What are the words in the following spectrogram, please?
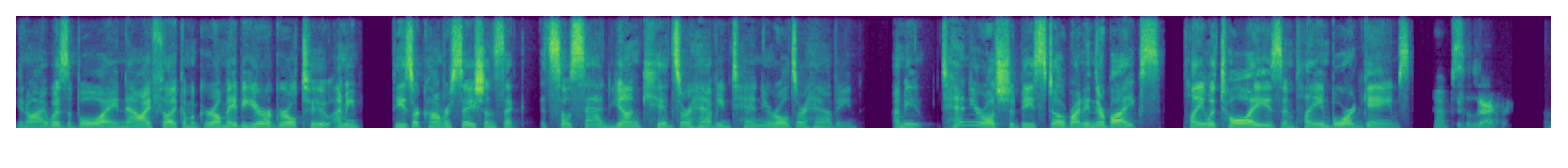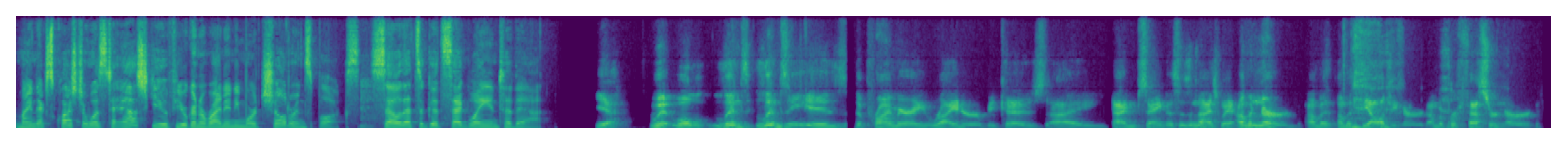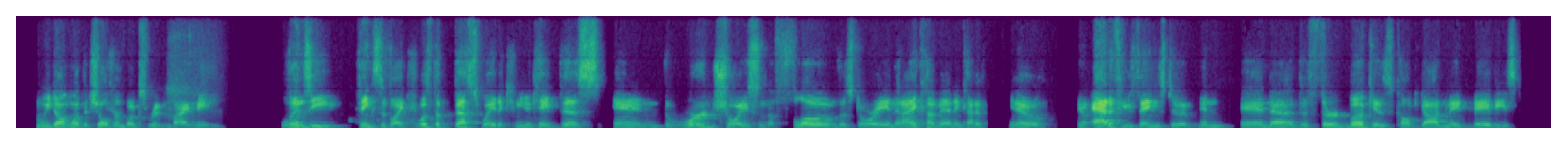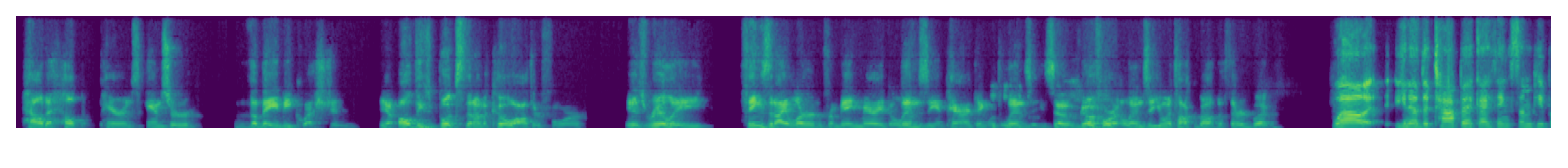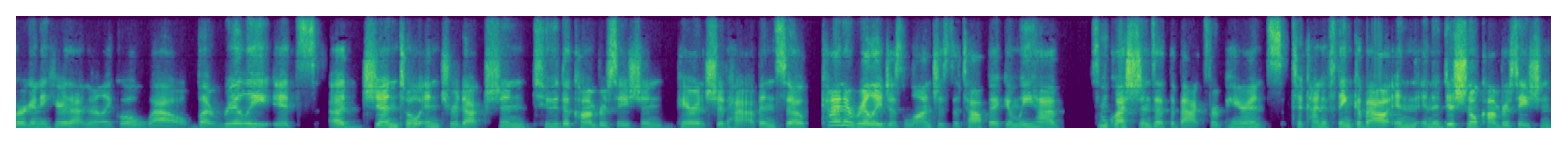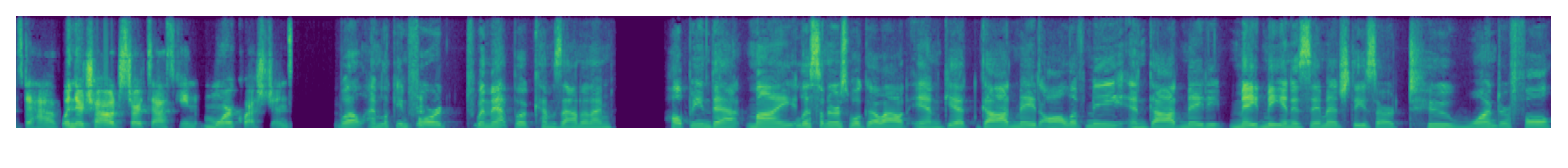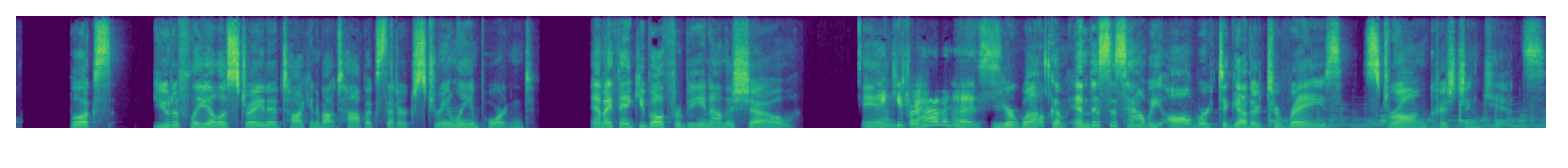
you know, I was a boy. Now I feel like I'm a girl. Maybe you're a girl too. I mean, these are conversations that it's so sad young kids are having, 10 year olds are having. I mean, 10 year olds should be still riding their bikes, playing with toys, and playing board games. Absolutely. Exactly. My next question was to ask you if you were going to write any more children's books. So that's a good segue into that. Yeah. Well, Lindsey is the primary writer because I I'm saying this is a nice way. I'm a nerd. I'm a I'm a theology nerd. I'm a professor nerd. We don't want the children books written by me. Lindsey thinks of like what's the best way to communicate this and the word choice and the flow of the story, and then I come in and kind of you know you know add a few things to it. And and uh, the third book is called God Made Babies: How to Help Parents Answer the Baby Question. You know, all these books that I'm a co-author for is really things that I learned from being married to Lindsey and parenting with Lindsey. So go for it, Lindsey. You want to talk about the third book? Well, you know, the topic, I think some people are going to hear that and they're like, oh, wow. But really, it's a gentle introduction to the conversation parents should have. And so, kind of really just launches the topic. And we have some questions at the back for parents to kind of think about and, and additional conversations to have when their child starts asking more questions. Well, I'm looking forward to when that book comes out, and I'm hoping that my listeners will go out and get God Made All of Me and God Made, made Me in His Image. These are two wonderful books, beautifully illustrated, talking about topics that are extremely important. And I thank you both for being on the show. And thank you for having us. You're welcome. And this is how we all work together to raise strong Christian kids.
